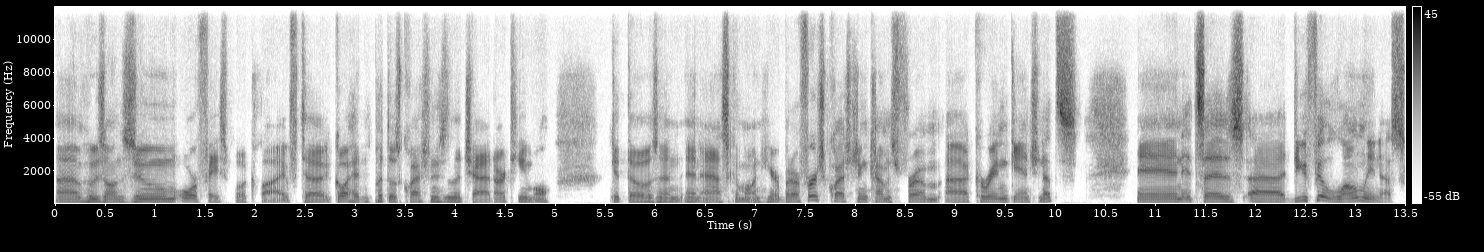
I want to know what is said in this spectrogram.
um, who's on Zoom or Facebook Live to go ahead and put those questions in the chat, and our team will get those and and ask them on here. But our first question comes from uh, Corinne Ganchinitz, and it says, uh, "Do you feel loneliness?"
